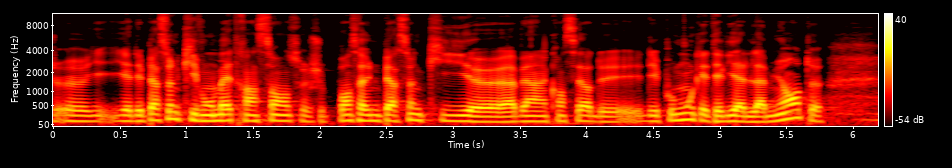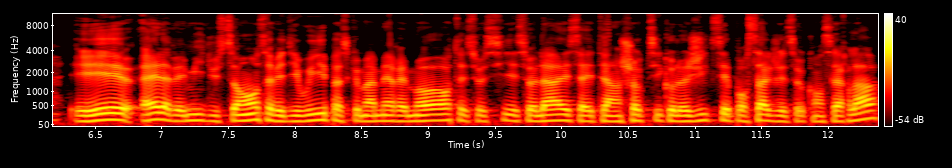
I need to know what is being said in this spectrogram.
il y a des personnes qui vont mettre un sens. Je pense à une personne qui avait un cancer des, des poumons qui était lié à de l'amiante. Et elle avait mis du sens, avait dit oui parce que ma mère est morte et ceci et cela, et ça a été un choc psychologique, c'est pour ça que j'ai ce cancer-là.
